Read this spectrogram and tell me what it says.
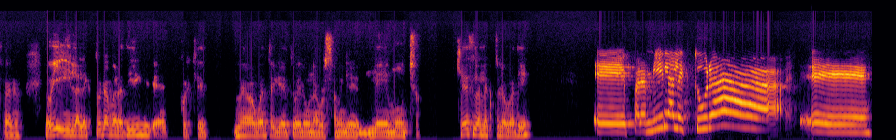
Claro. Oye, y la lectura para ti, eh, porque me he dado cuenta que tú eres una persona que lee mucho. ¿Qué es la lectura para ti? Eh, para mí la lectura eh,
